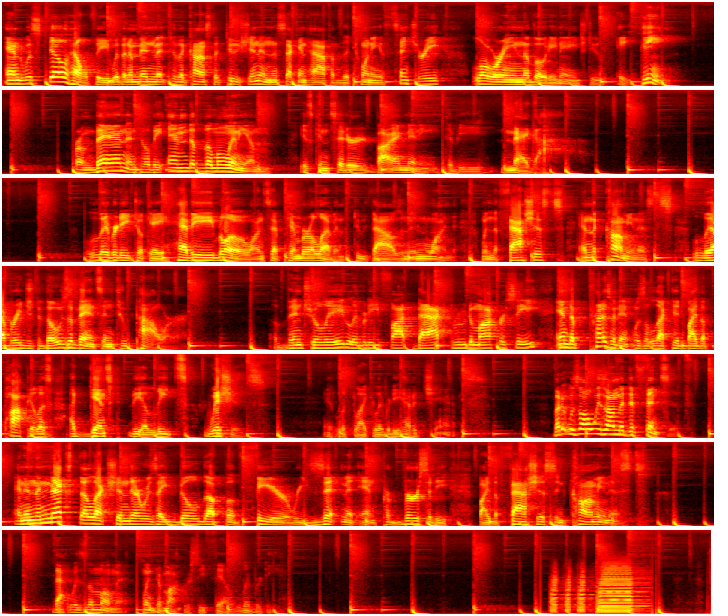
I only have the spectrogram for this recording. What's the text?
and was still healthy with an amendment to the Constitution in the second half of the 20th century, lowering the voting age to 18 from then until the end of the millennium is considered by many to be MAGA. Liberty took a heavy blow on September 11, 2001, when the fascists and the communists leveraged those events into power. Eventually, liberty fought back through democracy, and a president was elected by the populace against the elite's wishes. It looked like liberty had a chance. But it was always on the defensive. And in the next election, there was a buildup of fear, resentment, and perversity by the fascists and communists. That was the moment when democracy failed liberty.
